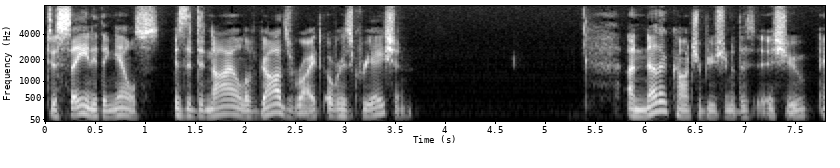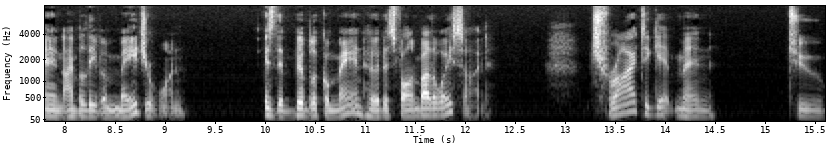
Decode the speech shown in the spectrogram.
To say anything else is the denial of God's right over his creation. Another contribution to this issue, and I believe a major one, is that biblical manhood has fallen by the wayside. Try to get men to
